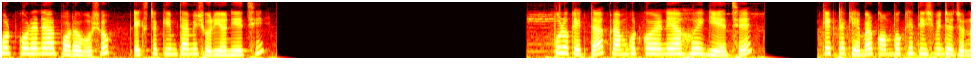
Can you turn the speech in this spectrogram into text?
কোট করে নেওয়ার পরে অবশ্য এক্সট্রা ক্রিমটা আমি সরিয়ে নিয়েছি। পুরো কেকটা কোট করে নেওয়া হয়ে গিয়েছে। কেকটাকে এবার কমপক্ষে তিরিশ মিনিটের জন্য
